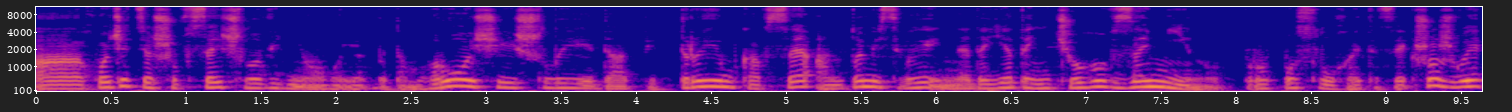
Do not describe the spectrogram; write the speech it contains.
А хочеться, щоб все йшло від нього, якби там гроші йшли, да, підтримка, все, а натомість ви не даєте нічого взаміну. Послухайте це. Якщо ж ви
